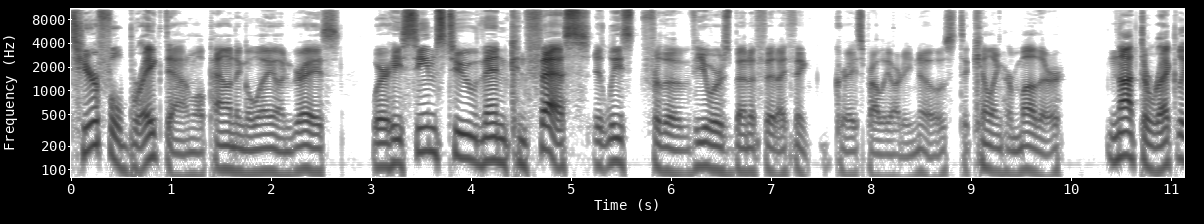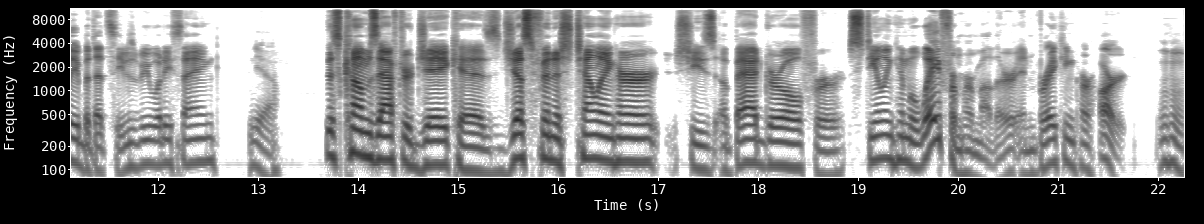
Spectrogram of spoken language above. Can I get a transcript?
tearful breakdown while pounding away on Grace, where he seems to then confess, at least for the viewer's benefit, I think Grace probably already knows, to killing her mother. Not directly, but that seems to be what he's saying. Yeah. This comes after Jake has just finished telling her she's a bad girl for stealing him away from her mother and breaking her heart. Mm-hmm.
